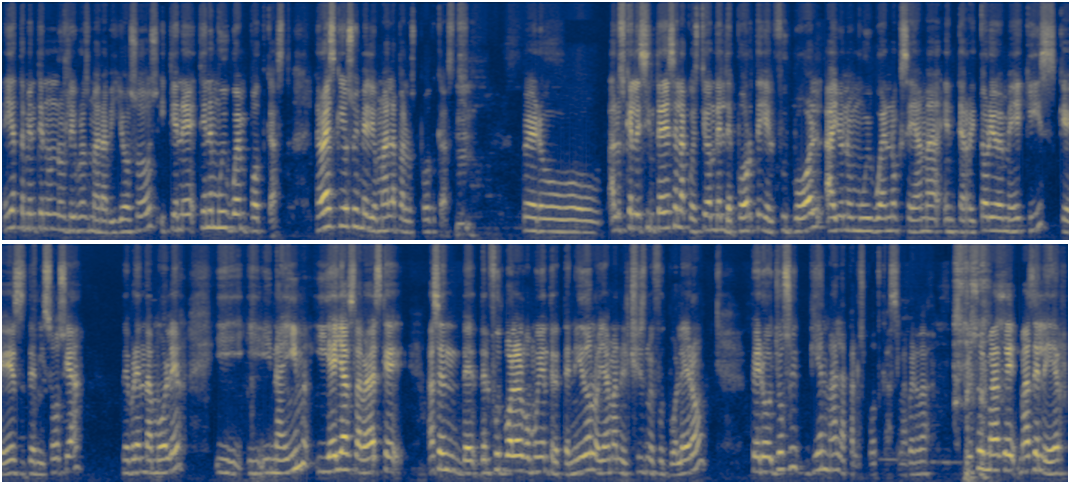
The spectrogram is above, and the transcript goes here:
ella también tiene unos libros maravillosos y tiene, tiene muy buen podcast. La verdad es que yo soy medio mala para los podcasts, mm. pero a los que les interese la cuestión del deporte y el fútbol, hay uno muy bueno que se llama En Territorio MX, que es de mi socia, de Brenda Moller y, y, Naim, y ellas la verdad es que hacen del fútbol algo muy entretenido, lo llaman el chisme futbolero, pero yo soy bien mala para los podcasts, la verdad. Yo soy más de, más de leer.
